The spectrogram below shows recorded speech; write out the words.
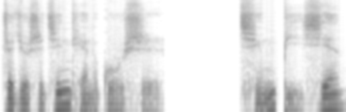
这就是今天的故事，请笔仙。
